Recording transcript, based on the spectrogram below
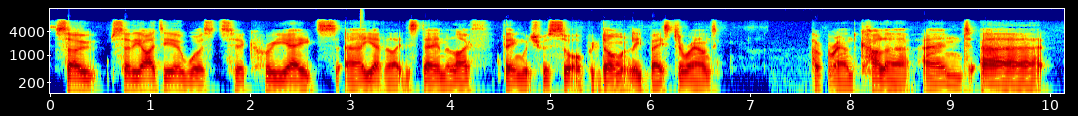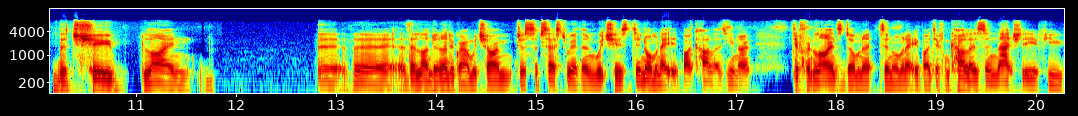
so so the idea was to create uh, yeah like this day in the life thing which was sort of predominantly based around around color and uh, the tube line, the, the the London Underground, which I'm just obsessed with, and which is denominated by colors. You know, different lines are denominated by different colors, and actually, if you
